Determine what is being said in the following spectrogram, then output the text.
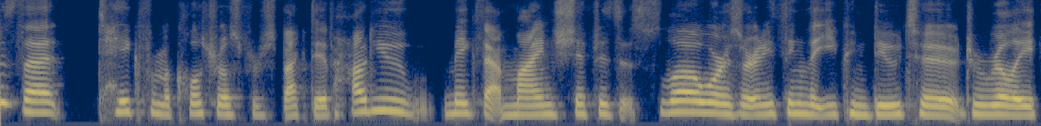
does that take from a cultural perspective how do you make that mind shift? Is it slow or is there anything that you can do to to really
